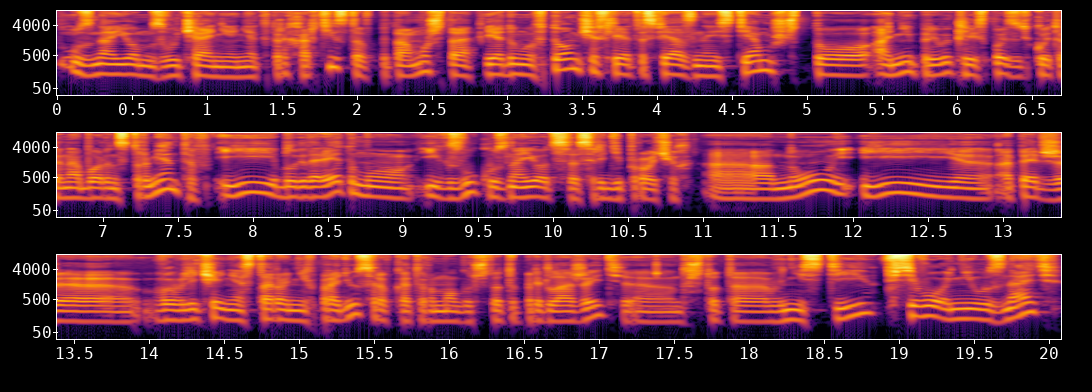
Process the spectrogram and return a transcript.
узнаем звучание некоторых артистов, потому что, я думаю, в том числе это связано и с тем, что они привыкли использовать какой-то набор инструментов, и благодаря этому их звук узнается среди прочих. А, ну и, опять же, вовлечение сторонних продюсеров, которые могут что-то предложить, э, что-то внести. Всего не узнать,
